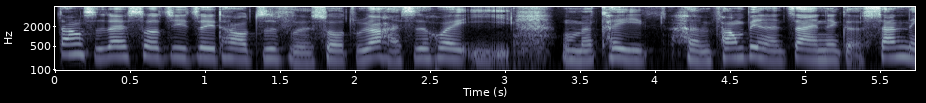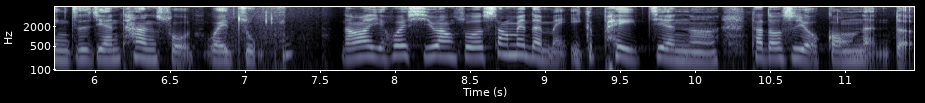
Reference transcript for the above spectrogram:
当时在设计这套制服的时候，主要还是会以我们可以很方便的在那个山林之间探索为主。然后也会希望说，上面的每一个配件呢，它都是有功能的。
